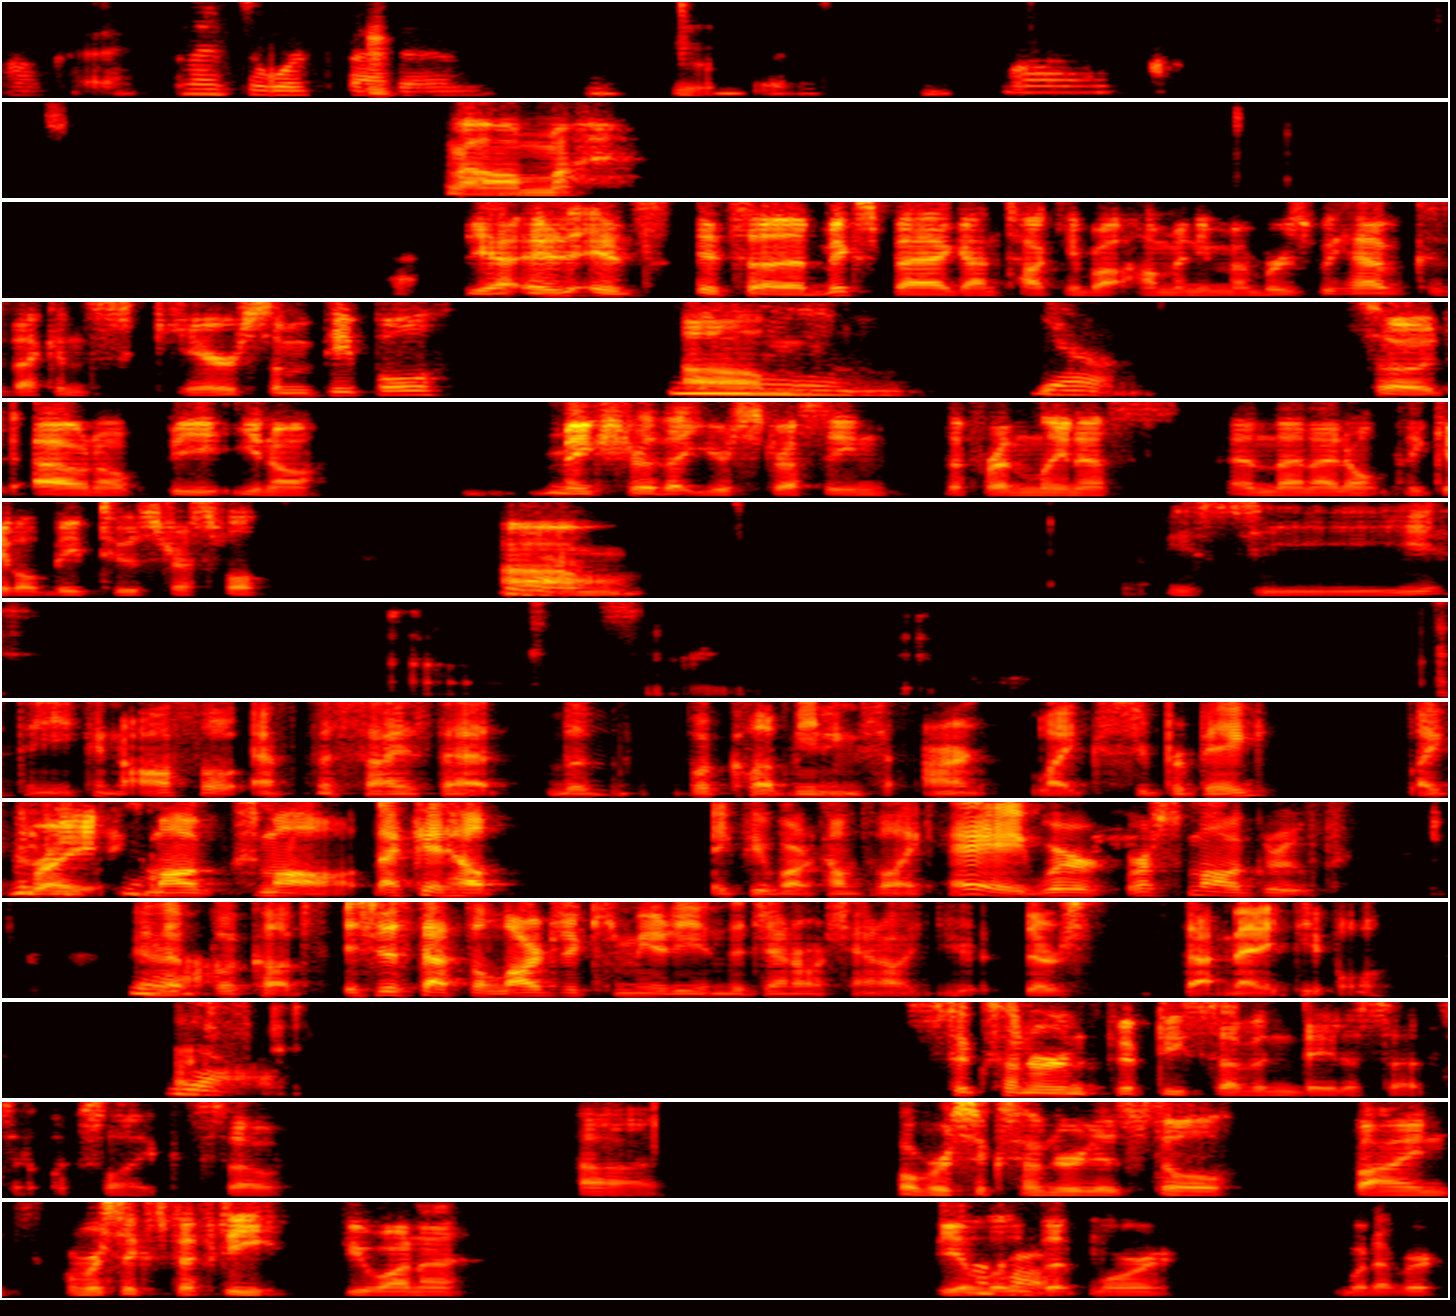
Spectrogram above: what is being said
Okay. And I have to work that in. Yeah. Um, yeah, it, it's it's a mixed bag on talking about how many members we have because that can scare some people. Um, Mm, yeah. So I don't know, be you know, make sure that you're stressing the friendliness, and then I don't think it'll be too stressful. Yeah. Um, let me see. Uh. I think you can also emphasize that the book club meetings aren't like super big, like Right. small, small. That could help make people are comfortable. Like, hey, we're we're a small group in Yeah. the book clubs. It's just that the larger community in the general channel, you there's that many people Yeah. 657 data sets, it looks like. So uh, over 600 is still fine. Over 650, if you want to be a little bit more, whatever.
